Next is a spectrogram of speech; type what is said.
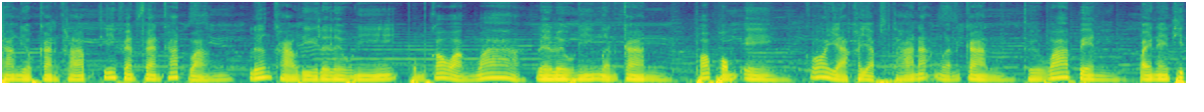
ทางเดียวกันครับ ที่แฟนๆคาดหวัง เรื่องข่าวดีเร็วๆนี้ ผมก็หวังว่าเร็วๆนี้เหมือนกัน เพราะผมเองก็อยากขยับสถานะเหมือนกัน ถือว่าเป็นไปในทิศ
